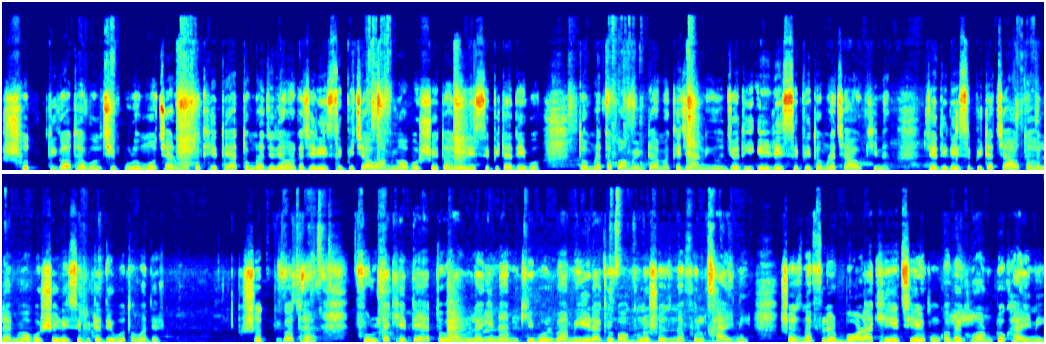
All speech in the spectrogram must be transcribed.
সত্যি কথা বলছি, পুরো মোচার মতো খেতে। আর তোমরা যদি আমার কাছে রেসিপি চাও, আমি অবশ্যই তাহলে রেসিপিটা দেবো। তোমরা তো কমেন্টে আমাকে জানিও, যদি এই রেসিপি তোমরা চাও কি না যদি রেসিপিটা চাও, তাহলে আমি অবশ্যই রেসিপিটা দেবো তোমাদের। সত্যি কথা, ফুলটা খেতে এত ভালো লাগে না, আমি কি বলব? আমি এর আগে কখনো সজনা ফুল খাইনি। সজনা ফুলের বড়া খেয়েছি এরকমভাবে ঘন্ট খাইনি।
